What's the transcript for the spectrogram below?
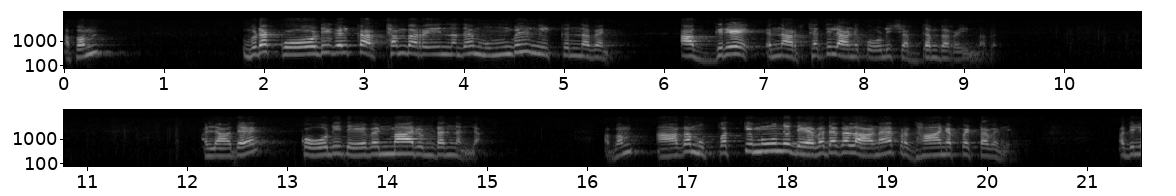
അപ്പം ഇവിടെ കോടികൾക്ക് അർത്ഥം പറയുന്നത് മുമ്പിൽ നിൽക്കുന്നവൻ അഗ്രേ എന്ന അർത്ഥത്തിലാണ് കോടി ശബ്ദം പറയുന്നത്. അല്ലാതെ കോടി ദേവന്മാരുണ്ടെന്നല്ല. അപ്പം ആകെ മുപ്പത്തിമൂന്ന് ദേവതകളാണ് പ്രധാനപ്പെട്ടവർ. അതിൽ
